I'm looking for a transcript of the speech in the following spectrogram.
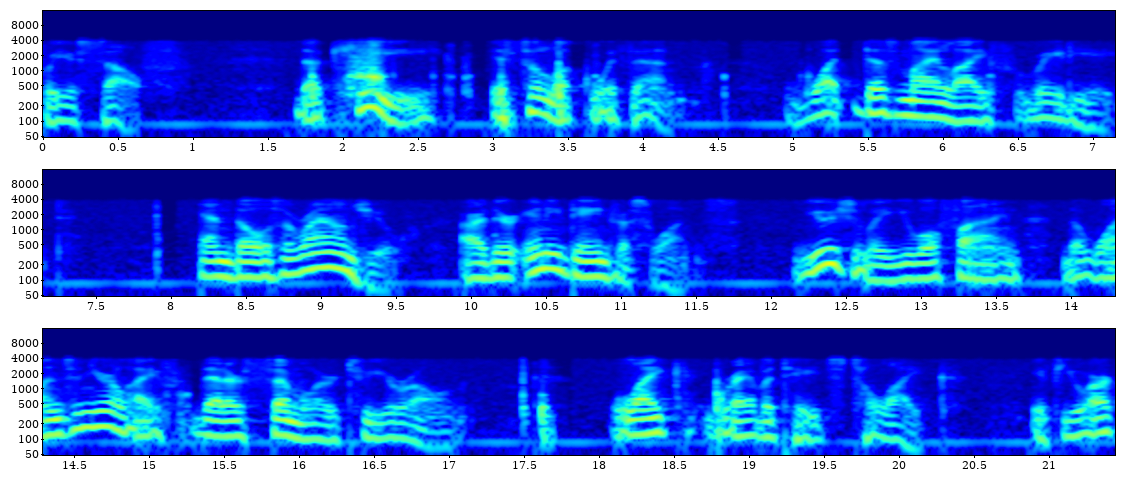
for yourself. The key is to look within. What does my life radiate? And those around you, Are there any dangerous ones? Usually you will find the ones in your life that are similar to your own. Like gravitates to like. If you are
